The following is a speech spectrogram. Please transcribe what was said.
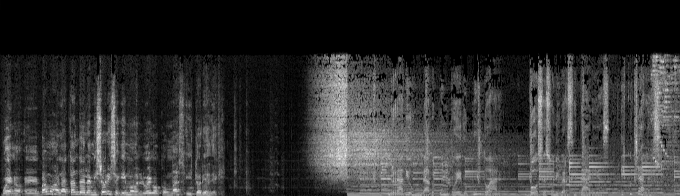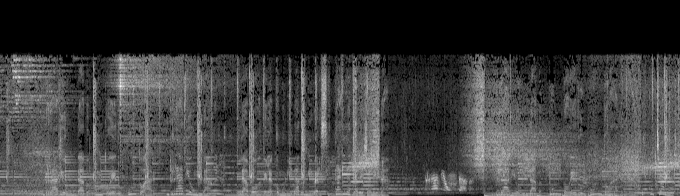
Bueno, eh, vamos a la tanda del emisor y seguimos luego con más historias de aquí. radioundab.edu.ar Voces universitarias. Escuchalas. radioundab.edu.ar Radio Undab. La voz de la comunidad universitaria de Avellaneda. Radio Undab. radioundab.edu.ar Escuchala.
